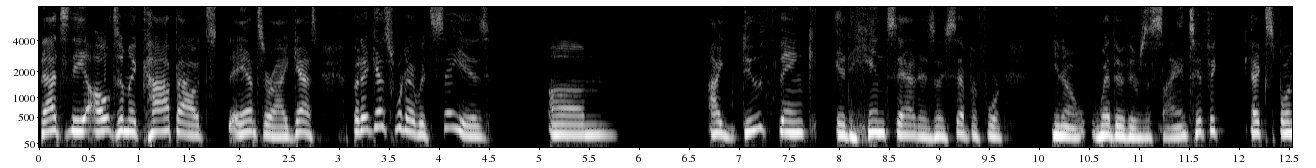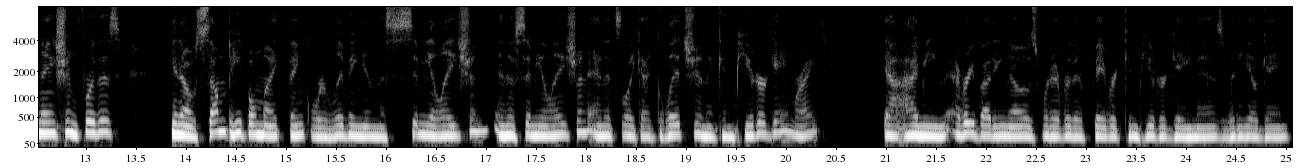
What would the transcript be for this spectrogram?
that's the ultimate cop out answer, I guess. But I guess what I would say is, um, I do think it hints at, as I said before, you know, whether there's a scientific explanation for this. You know, some people might think we're living in the simulation, in a simulation, and it's like a glitch in a computer game, right? Yeah, I mean, everybody knows whatever their favorite computer game is, video game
